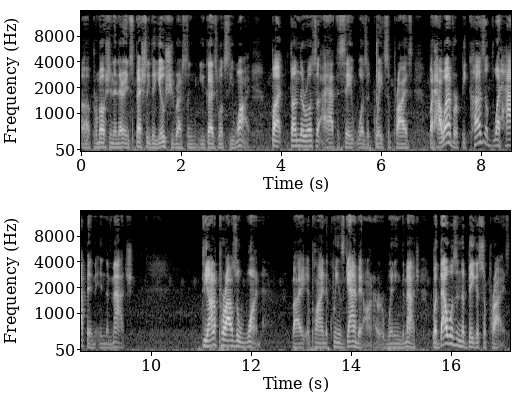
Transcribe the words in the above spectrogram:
uh, promotion in there, especially the Joshi Wrestling. You guys will see why. But Thunder Rosa, I have to say, was a great surprise. But however, because of what happened in the match, Deonna Purrazzo won by applying the Queen's Gambit on her, winning the match. But that wasn't the biggest surprise.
